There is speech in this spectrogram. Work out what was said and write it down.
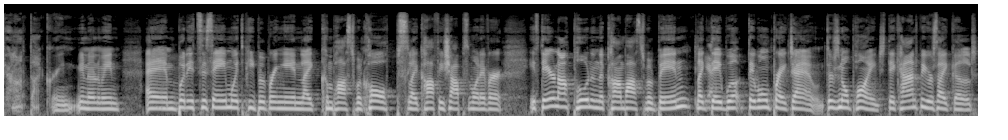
you're not that green, you know what I mean? Um, Mm. But it's the same with people bringing in like compostable cups, like coffee shops and whatever. If they're not put in the compostable bin, like Yeah. they will, they won't break down. There's no point. They can't be recycled.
